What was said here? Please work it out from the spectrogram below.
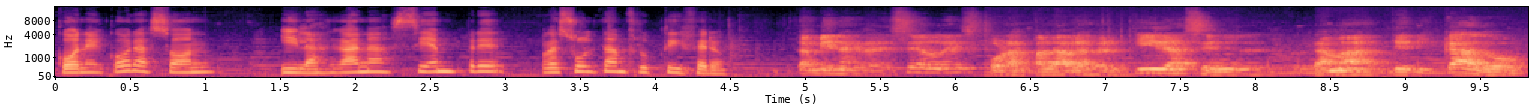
con el corazón y las ganas siempre resultan fructíferos. También agradecerles por las palabras vertidas en el programa dedicado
